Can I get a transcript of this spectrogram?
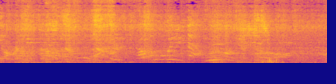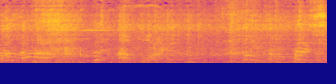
よし!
